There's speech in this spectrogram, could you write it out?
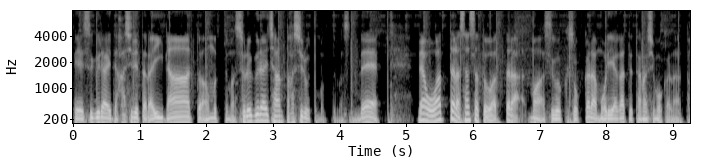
ペースぐらいで走れたらいいなとは思ってます。それぐらいちゃんと走ろうと思ってますんで、で終わったらさっさと終わったらまあすごくそこから盛り上がって楽しもうかなと。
